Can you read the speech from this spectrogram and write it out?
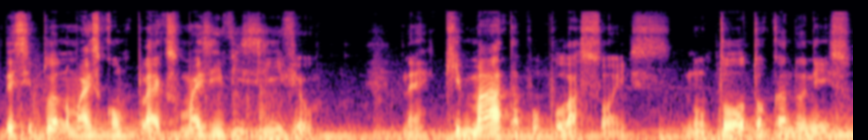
Desse plano mais complexo, mais invisível, né? Que mata populações. Não estou tocando nisso.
